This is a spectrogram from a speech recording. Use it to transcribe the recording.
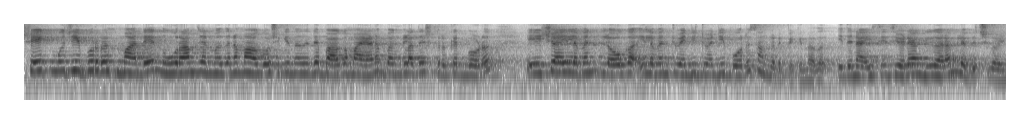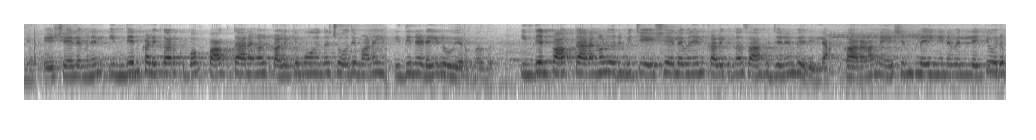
Sheikh Mujibur റഹ്മാന്റെ നൂറാം ജന്മദിനം ആഘോഷിക്കുന്നതിന്റെ ഭാഗമായാണ് Bangladesh cricket board Asia eleven ലോക ഇലവൻ ട്വന്റി ട്വന്റി പോര് സംഘടിപ്പിക്കുന്നത്. ഇതിന് ഐ സി സിയുടെ അംഗീകാരം ലഭിച്ചു കഴിഞ്ഞു. ഏഷ്യ ഇലവനിൽ ഇന്ത്യൻ കളിക്കാർക്കൊപ്പം പാക് താരങ്ങൾ കളിക്കുമോ എന്ന ചോദ്യമാണ് ഇതിനിടയിൽ ഉയർന്നത്. ഇന്ത്യൻ പാക് താരങ്ങൾ ഒരുമിച്ച് ഏഷ്യ ഇലവനിൽ കളിക്കുന്ന സാഹചര്യം വരില്ല. കാരണം ഏഷ്യൻ പ്ലേയിങ് ഇലവനിലേക്ക് ഒരു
